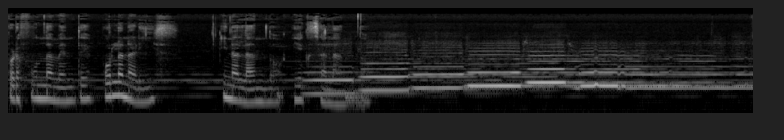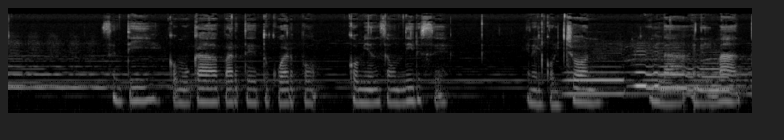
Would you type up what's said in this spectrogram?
profundamente por la nariz, inhalando y exhalando. Sentí como cada parte de tu cuerpo comienza a hundirse en el colchón, en, en el mat.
